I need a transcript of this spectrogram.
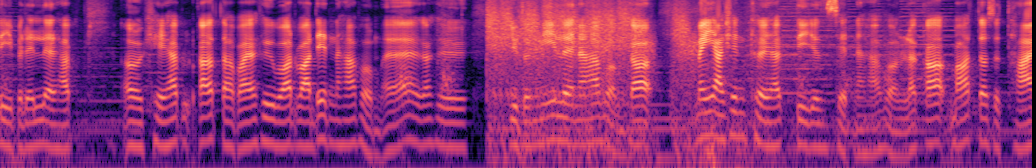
ตีไปเรื่อยๆครับโอเคครับก็ต่อไปก็คือบอสวาร์เดนนะครับผมเออก็คืออยู่ตรงนี้เลยนะครับผมก็ไม่ยากเช่นเคยครับตีจนเสร็จนะครับผมแล้วก็บอสตัวสุดท้าย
